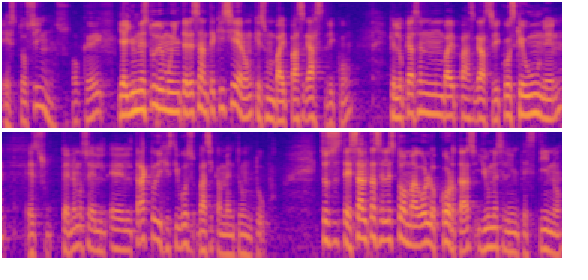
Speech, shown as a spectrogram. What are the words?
estos signos. Ok. Y hay un estudio muy interesante que hicieron, que es un bypass gástrico, que lo que hacen en un bypass gástrico es que unen, es- tenemos el, el tracto digestivo es básicamente un tubo. Entonces te saltas el estómago, lo cortas y unes el intestino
